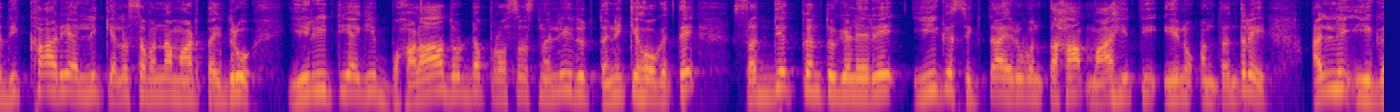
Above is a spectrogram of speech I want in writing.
ಅಧಿಕಾರಿ ಅಲ್ಲಿ ಕೆಲಸವನ್ನು ಮಾಡ್ತಾಯಿದ್ರು ಈ ರೀತಿಯಾಗಿ ಬಹಳ ದೊಡ್ಡ ಪ್ರೊಸೆಸ್ನಲ್ಲಿ ಇದು ತನಿಖೆ ಹೋಗುತ್ತೆ. ಸದ್ಯಕ್ಕಂತೂ ಗೆಳೆಯರೆ, ಈಗ ಸಿಗ್ತಾ ಇರುವಂತಹ ಮಾಹಿತಿ ಏನು ಅಂತಂದರೆ, ಅಲ್ಲಿ ಈಗ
